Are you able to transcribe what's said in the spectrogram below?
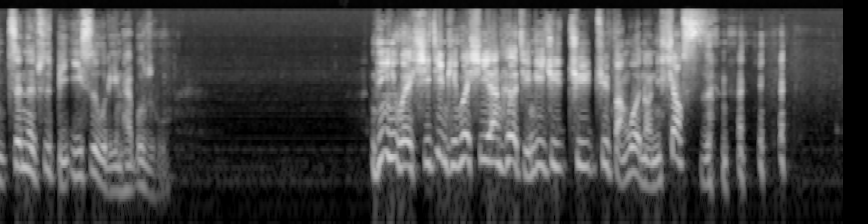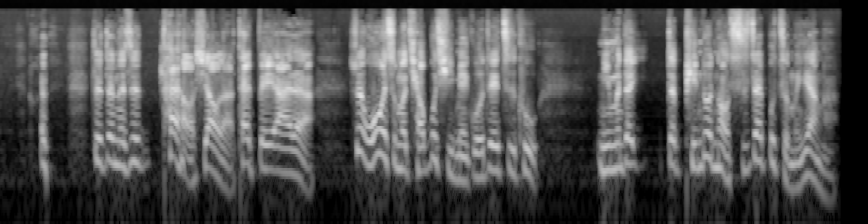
你真的是比一四五零还不如？你以为习近平会稀罕贺锦丽去去去访问哦？你笑死人了！这真的是太好笑了，太悲哀了。所以我为什么瞧不起美国这些智库？你们的的评论哦，实在不怎么样啊！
